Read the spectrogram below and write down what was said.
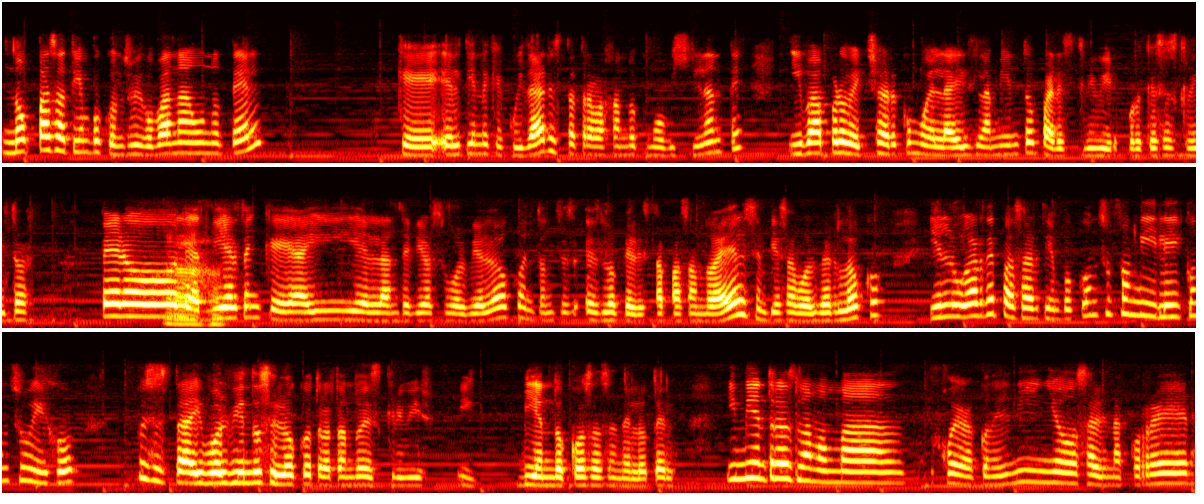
no pasa tiempo con su hijo. Van a un hotel que él tiene que cuidar, está trabajando como vigilante y va a aprovechar como el aislamiento para escribir, porque es escritor. Pero le advierten que ahí el anterior se volvió loco, entonces es lo que le está pasando a él, se empieza a volver loco y en lugar de pasar tiempo con su familia y con su hijo, pues está ahí volviéndose loco tratando de escribir y viendo cosas en el hotel. Y mientras la mamá juega con el niño, salen a correr,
